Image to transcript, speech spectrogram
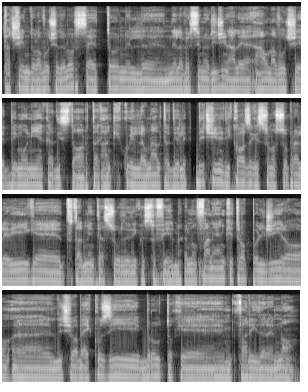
facendo la voce dell'orsetto nel, nella versione originale ha una voce demoniaca distorta anche quella un'altra delle decine di cose che sono sopra le righe totalmente assurde di questo film. Non fa neanche troppo il giro eh, dice vabbè è così brutto che fa ridere. No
